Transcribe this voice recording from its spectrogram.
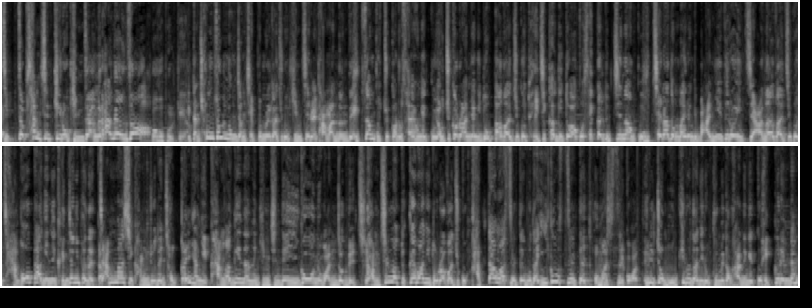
직접 30kg 김장을 하면서 먹어볼게요. 일단 청솔 농장 제품을 가지고 김치를 담았는데 국산 고춧가루 사용했고요. 고춧가루 함량이 높아가지고 되직하기도 하고 색깔도 진하고 무채라던가 이런 게 많이 들어있지 않아가지고 작업하기는 굉장히 편했다. 짠맛이 강조된 젓갈향이 강하게 나는 김치인데 이거는 완전 내 취향. 감칠맛도 꽤 많이 돌아가지고 갖다 놨을 때보다 익었을 때 더 맛있을 것 같아. 1.5kg 단위로 구매가 가능했고 100g당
